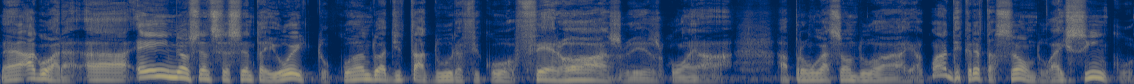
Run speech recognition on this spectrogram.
Né? Agora, em 1968, quando a ditadura ficou feroz mesmo, com a, a promulgação do com a decretação do AI-5,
